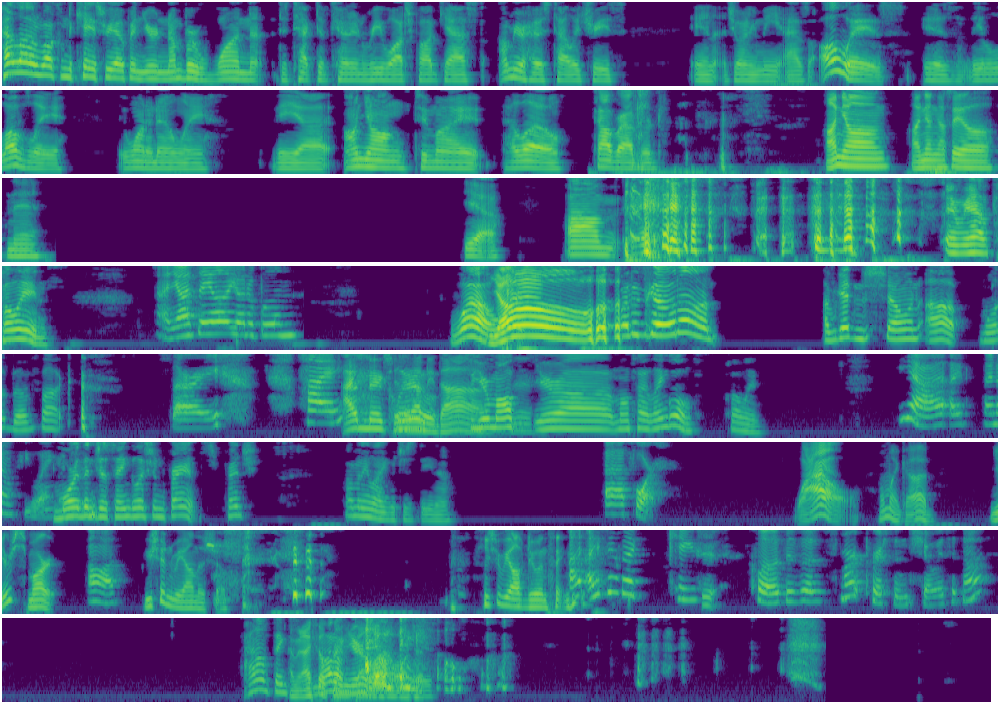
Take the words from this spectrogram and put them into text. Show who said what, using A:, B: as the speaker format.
A: Hello and welcome to Case Reopen, your number one Detective Conan rewatch podcast. I'm your host, Tyler Treese, and joining me, as always, is the lovely, the one and only, the uh, Anyong to my hello, Kyle Bradford.
B: 안녕. 안녕하세요. 네.
A: Yeah. Um, and we have Colleen.
C: 안녕하세요, 여러분.
A: Whoa!
B: Yo!
A: What is going on?
B: I'm getting shown up. What the fuck?
C: Sorry. Hi.
A: I have no clue.
B: Shiranida.
A: So you're mul-
B: Yeah.
A: you're uh multilingual, Colleen.
C: yeah, I I know a few languages.
A: More than just English and France. French. How many languages do you know?
C: uh four.
A: Wow.
B: Oh my god. You're smart.
C: Oh,
B: You shouldn't be on this show. you should be off doing things.
C: I, I think that case
A: Yeah.
C: closed is a smart person's show, is it not?
A: I don't think
B: I
A: so.
B: mean, I feel
A: Not on
B: pretty
A: your
C: I don't think so.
